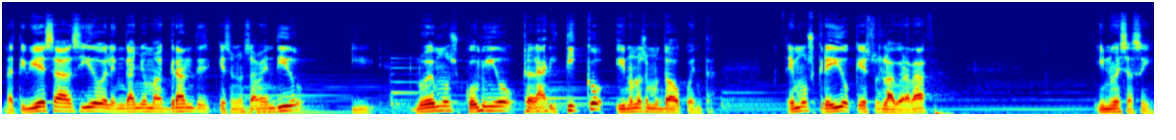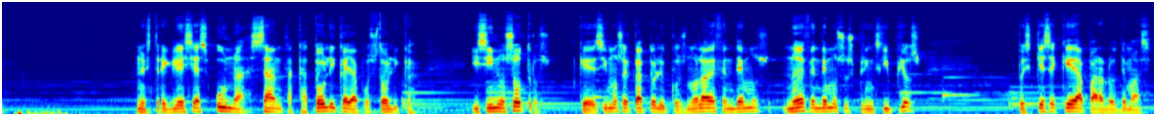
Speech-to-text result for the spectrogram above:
La tibieza ha sido el engaño más grande que se nos ha vendido y lo hemos comido claritico y no nos hemos dado cuenta. Hemos creído que esto es la verdad. Y no es así. Nuestra iglesia es una, santa, católica y apostólica. Y si nosotros, que decimos ser católicos, no la defendemos, no defendemos sus principios, pues ¿qué se queda para los demás?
